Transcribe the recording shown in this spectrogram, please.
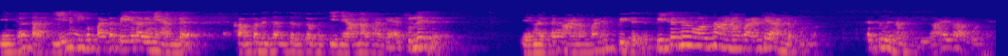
මේක සතියෙන් මේක පට බේරගෙන යන්න කම්පන චංචලකම තියෙන ආනාපානය ඇතුළේද එහෙම නැත්නම් ආනපන පිටද. පිට නම් ඔන්න ආනපනට යන්න පුළුවන්. ඇතුලේ නම් ඉතින් ආයෙ වාගුනේ.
